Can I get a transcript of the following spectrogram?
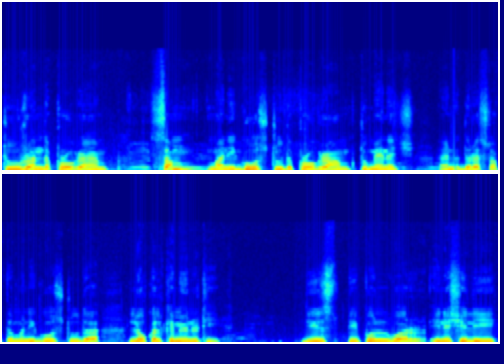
to run the program. Some money goes to the program to manage and the rest of the money goes to the local community. These people were initially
